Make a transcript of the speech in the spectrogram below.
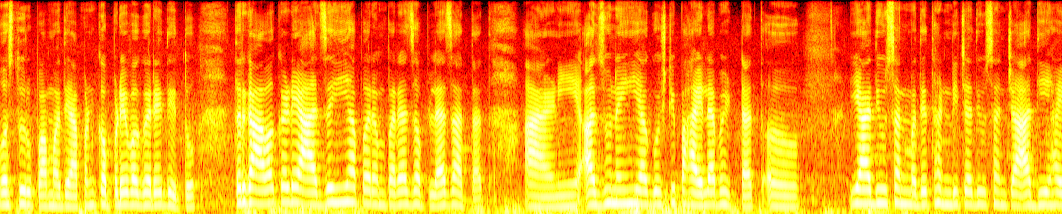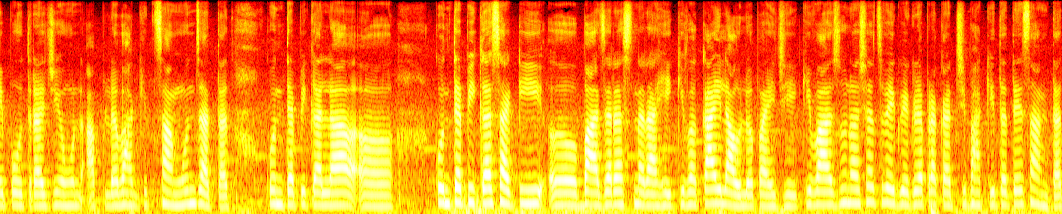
वस्तुरूपामध्ये आपण कपडे वगैरे देतो. तर गावाकडे आजही ह्या परंपरा जपल्या जातात आणि अजूनही या गोष्टी पाहायला भेटतात. या दिवसांमध्ये थंडीच्या दिवसांच्या आधी हाय पोतराज येऊन आपलं भागीत सांगून जातात. कोणत्या पिकाला कोणत्या पिकासाठी बाजार असणार आहे किंवा काय लावलं पाहिजे किंवा अजून अशाच वेगवेगळ्या प्रकारची भाकीतं ते सांगतात.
